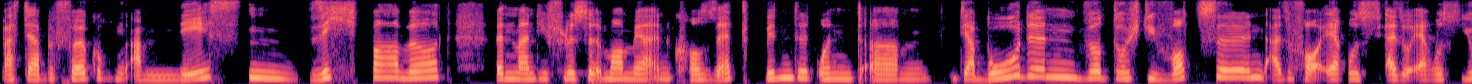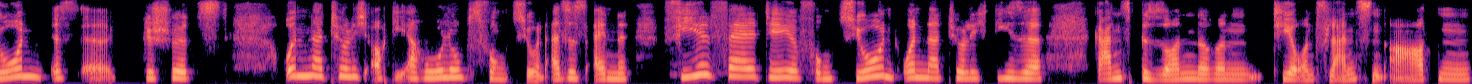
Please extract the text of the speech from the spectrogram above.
was der Bevölkerung am nächsten sichtbar wird, wenn man die Flüsse immer mehr in Korsett bindet und ähm, der Boden wird durch die Wurzeln, also vor Eros also Erosion ist äh, geschützt und natürlich auch die Erholungsfunktion. Also es ist eine vielfältige Funktion und natürlich diese ganz besonderen Tier- und Pflanzenarten,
